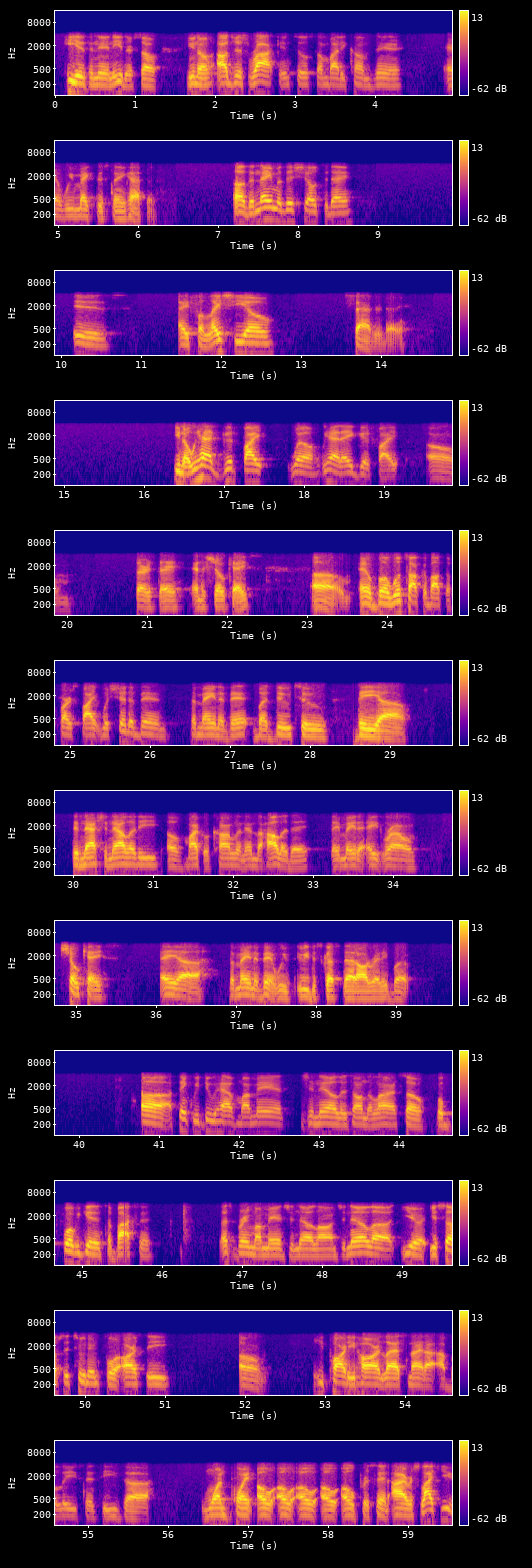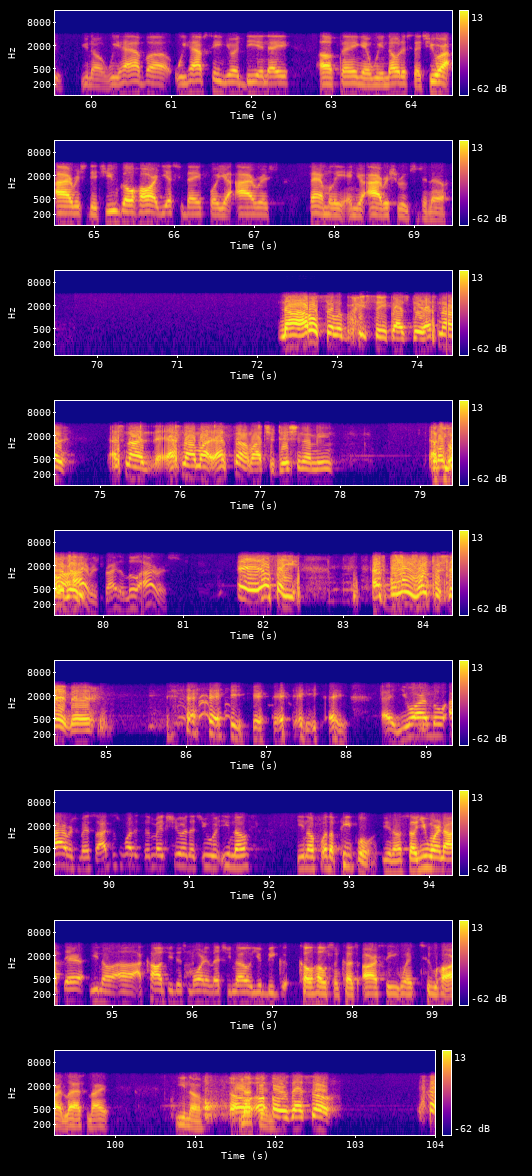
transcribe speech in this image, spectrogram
he isn't in either. So you know, I'll just rock until somebody comes in and we make this thing happen. Uh, the name of this show today is a fellatio Saturday. You know, we had good fight. Well, we had a good fight um, Thursday in the showcase. Um, and, but we'll talk about the first fight, which should have been the main event, but due to the uh, the nationality of Michael Conlon and the holiday, they made an eight round showcase a uh, the main event. We we discussed that already, but uh, I think we do have my man Janelle is on the line. So before we get into boxing, let's bring my man Janelle on. Janelle, uh, you're you're substituting for RC. Um, he partied hard last night, I, I believe, since he's uh, 1.00000 percent Irish, like you. You know, we have uh, we have seen your DNA uh, thing, and we noticed that you are Irish. Did you go hard yesterday for your Irish family and your Irish roots, Janelle? Nah, I don't celebrate St. Patrick's Day. That's not. That's not. That's not my. That's not my tradition. I mean, I But don't you are celebrate- Irish, right? A little Irish. Hey, that's like that's below one percent, man. hey, hey, hey, hey, you are a little Irish, man. So I just wanted to make sure that you were, you know, you know, for the people, you know. So you weren't out there, you know. Uh, I called you this morning, let you know you'd be co-hosting because RC went too hard last night. You know, Oh, oh, nothing. oh, is that so?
